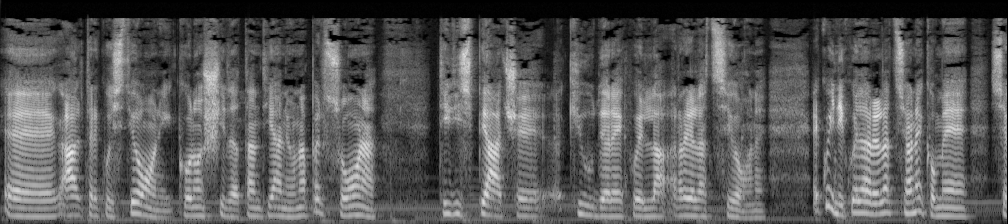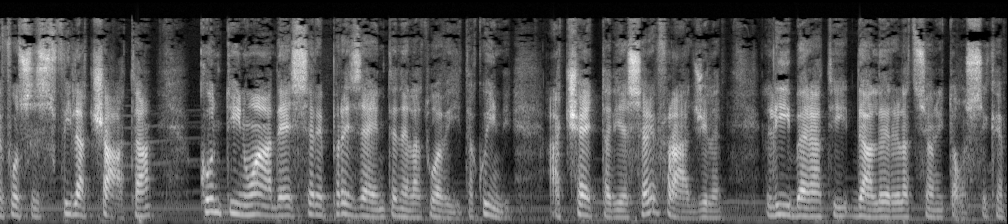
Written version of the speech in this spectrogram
eh, altre questioni. Conosci da tanti anni una persona, ti dispiace chiudere quella relazione e quindi quella relazione come se fosse sfilacciata continua ad essere presente nella tua vita. Quindi accetta di essere fragile, liberati dalle relazioni tossiche.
